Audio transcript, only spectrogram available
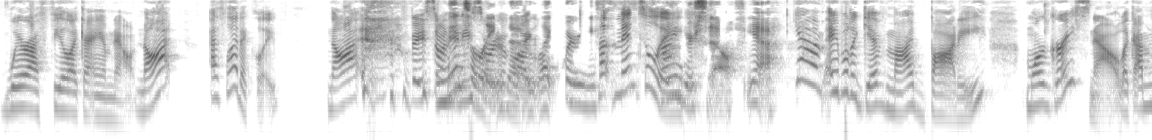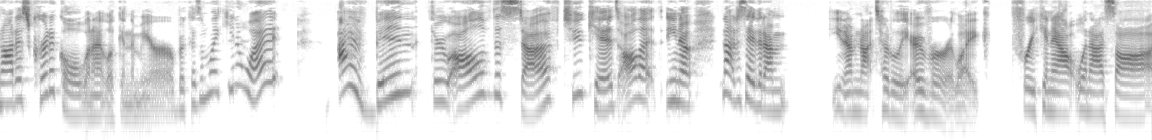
where I feel like I am now. Not athletically, not based on mentally, any sort of though, like, like where you but mentally find yourself. Yeah. Yeah. I'm able to give my body more grace now. Like I'm not as critical when I look in the mirror because I'm like, you know what? I've been through all of the stuff, two kids, all that, you know, not to say that I'm, you know, I'm not totally over like freaking out when I saw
